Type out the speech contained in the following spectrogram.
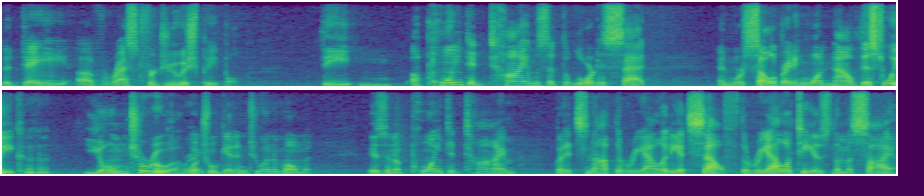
the day of rest for Jewish people. The appointed times that the Lord has set, and we're celebrating one now this week, mm-hmm. Yom Teruah, right. which we'll get into in a moment, is an appointed time, but it's not the reality itself. The reality is the Messiah.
